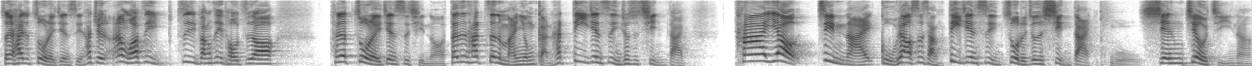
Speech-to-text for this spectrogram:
所以他就做了一件事情，他觉得，啊，我要自己自己帮自己投资哦。他就做了一件事情哦，但是他真的蛮勇敢。他第一件事情就是信贷，他要进来股票市场，第一件事情做的就是信贷，先救急呢，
